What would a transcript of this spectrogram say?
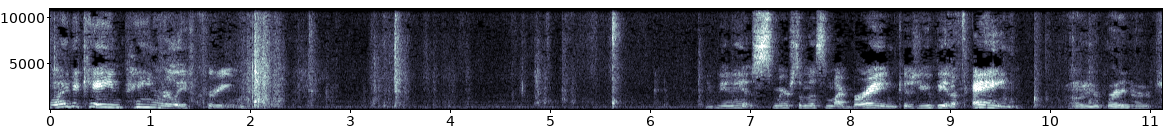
Lidocaine pain relief cream. Maybe I need to smear some of this in my brain because you be in a pain. Oh, your brain hurts?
